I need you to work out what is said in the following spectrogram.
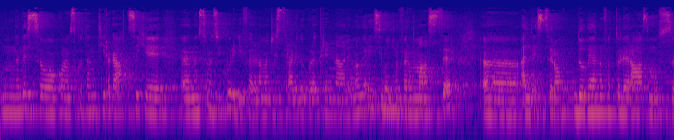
Mh, mm, adesso conosco tanti ragazzi che eh, non sono sicuri di fare la magistrale dopo la triennale, magari si vogliono fare un master eh, all'estero dove hanno fatto l'Erasmus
